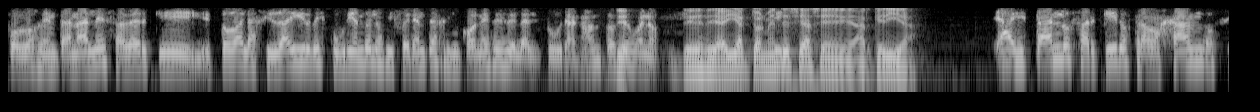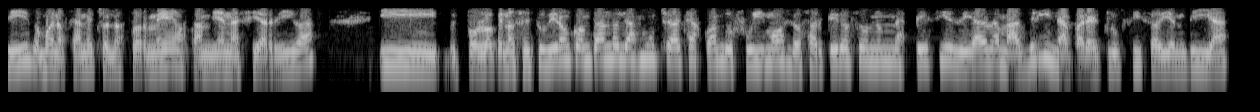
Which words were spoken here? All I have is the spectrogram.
por los ventanales a ver que toda la ciudad ir descubriendo los diferentes rincones desde la altura, ¿no? Entonces, De- bueno, Desde ahí actualmente Sí. se hace arquería. ahí están los arqueros trabajando, sí, bueno, se han hecho los torneos también allí arriba. Y por lo que nos estuvieron contando las muchachas cuando fuimos, los arqueros son una especie de hada madrina para el Club CISA hoy en día,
